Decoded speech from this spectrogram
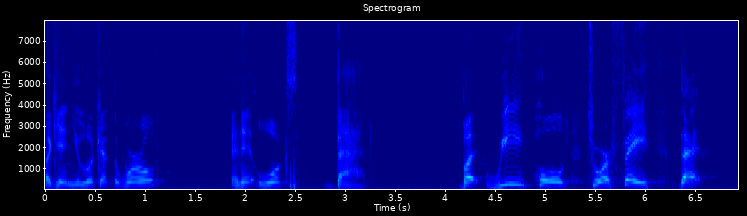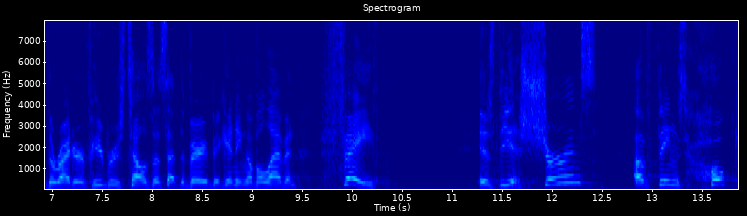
Again, you look at the world and it looks bad. But we hold to our faith that the writer of Hebrews tells us at the very beginning of 11 faith is the assurance of things hoped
